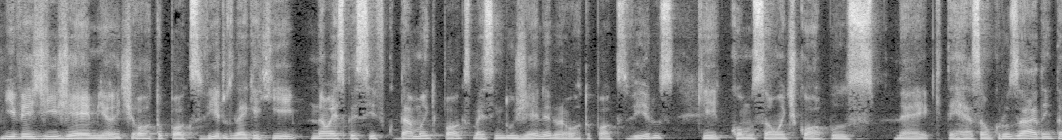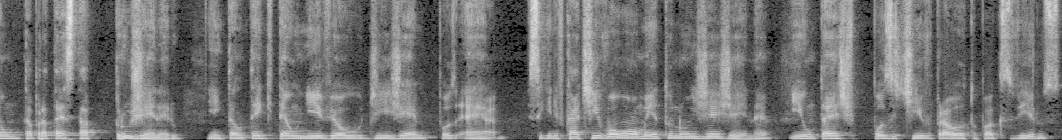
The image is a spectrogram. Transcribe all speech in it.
níveis de IgM anti-ortopox vírus, né, que aqui não é específico da monkeypox, mas sim do gênero né, ortopox vírus, que como são anticorpos né, que tem reação cruzada, então dá para testar para o gênero. Então tem que ter um nível de IgM é, significativo ou um aumento no IgG, né? E um teste positivo para ortopox vírus,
